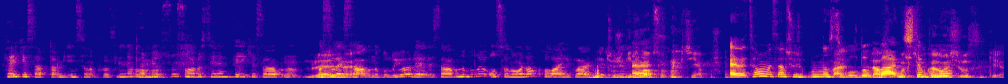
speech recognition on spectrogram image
Fake hesaptan bir insanın profiline Tamam. bakıyorsun. Sonra senin fake hesabının Real asıl ne? hesabını buluyor. Real hesabını buluyor. O sana oradan kolaylıklar dilerim. Çocuk yine Evet. laf sokmak için yapmış bunu. Evet ama mesela çocuk bunu nasıl Ben buldu? laf Ben sokmak için işte bu kadar bunu uğraşır mısın ki ya?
